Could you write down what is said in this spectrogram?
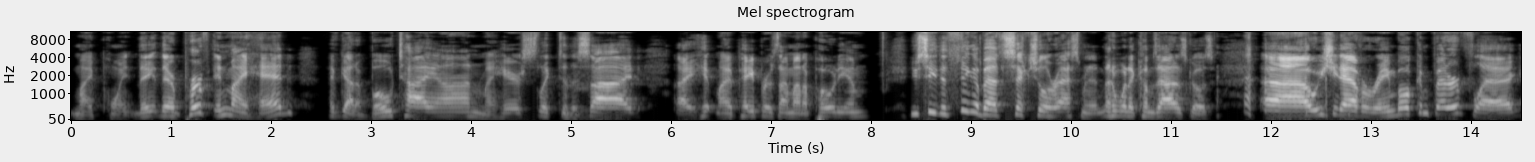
my point. They they're perf in my head. I've got a bow tie on, my hair slicked to the Mhm. side. I hit my papers. I'm on a podium. You see, the thing about sexual harassment, and then when it comes out, it goes, uh, we should have a rainbow Confederate flag.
